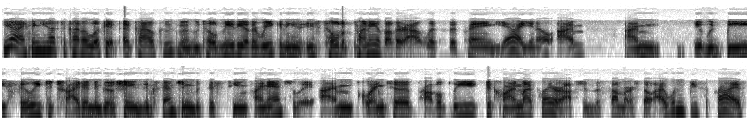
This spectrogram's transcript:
Yeah, I think you have to kind of look at, at Kyle Kuzma, who told me the other week, and he, he's told plenty of other outlets that saying, yeah, you know, I'm, I'm. It would be silly to try to negotiate an extension with this team financially. I'm going to probably decline my player option this summer, so I wouldn't be surprised.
